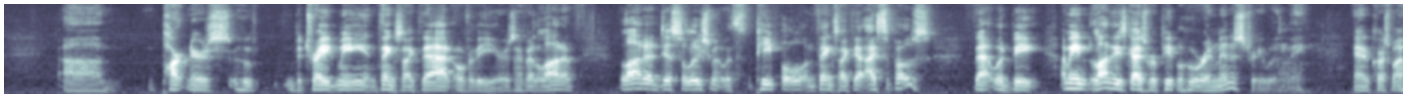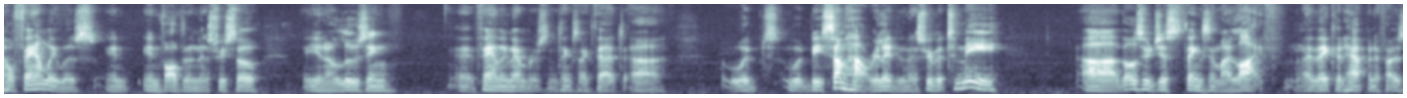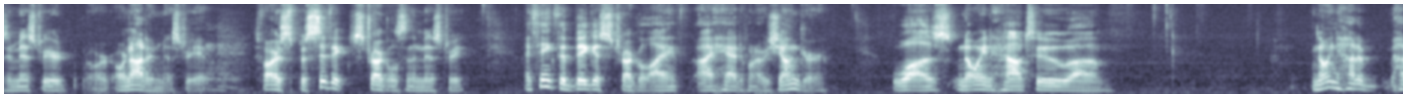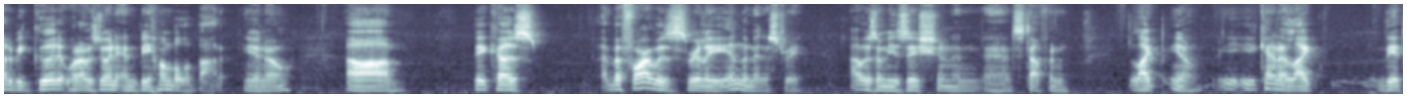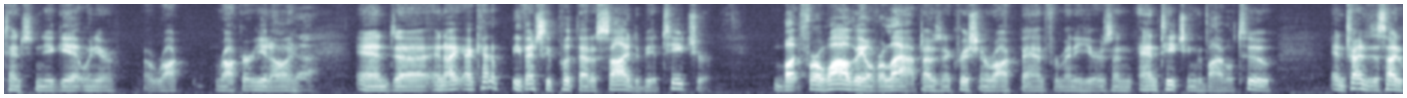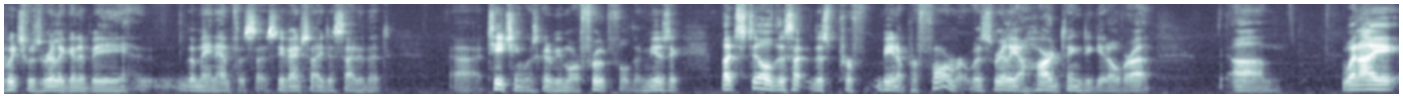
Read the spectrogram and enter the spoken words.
um, partners who've betrayed me and things like that over the years. I've had a lot of a lot of disillusionment with people and things like that. I suppose that would be. I mean, a lot of these guys were people who were in ministry with me, and of course, my whole family was in, involved in the ministry. So, you know, losing uh, family members and things like that uh, would would be somehow related to the ministry. But to me, uh, those are just things in my life. Uh, they could happen if I was in ministry or, or, or not in ministry. As far as specific struggles in the ministry, I think the biggest struggle I I had when I was younger was knowing how to um, knowing how to how to be good at what I was doing and be humble about it. You know, um, because before I was really in the ministry, I was a musician and, and stuff, and like you know, you, you kind of like the attention you get when you're a rock rocker, you know, and Yeah. and uh, and I, I kind of eventually put that aside to be a teacher. But for a while they overlapped. I was in a Christian rock band for many years and, and teaching the Bible too, and trying to decide which was really going to be the main emphasis. Eventually I decided that uh, teaching was going to be more fruitful than music. But still, this uh, this perf- being a performer was really a hard thing to get over. Um, when I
